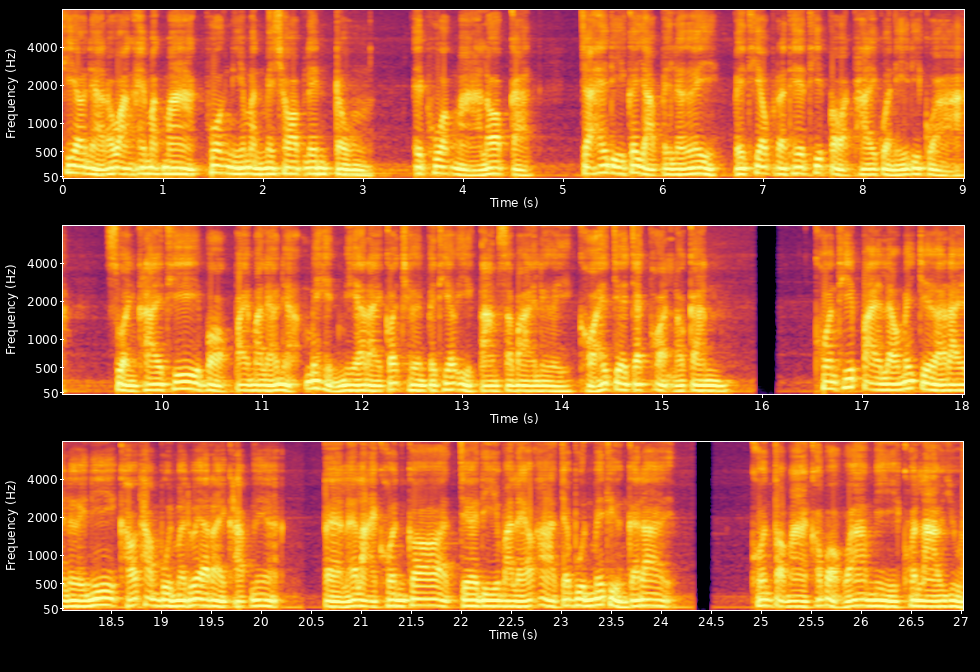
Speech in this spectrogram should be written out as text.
เที่ยวเนี่ยระวังให้มากๆ พวกนี้มันไม่ชอบเล่นตรงไอ้พวกหมารอบกัด จะให้ดีก็อย่าไปเลย ไปเที่ยวประเทศที่ปลอดภัยกว่านี้ดีกว่า ส่วนใครที่บอกไปมาแล้วเนี่ยไม่เห็นมีอะไรก็เชิญไปเที่ยวอีกตามสบายเลย ขอให้เจอแจ็คพอตแล้วกัน คนที่ไปแล้วไม่เจออะไรเลยนี่เขาทำบุญมาด้วยอะไรครับเนี่ย แต่หลายๆคนก็เจอดีมาแล้วอาจจะบุญไม่ถึงก็ได้ คนต่อมาเขาบอกว่ามีคนลาวอยู่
